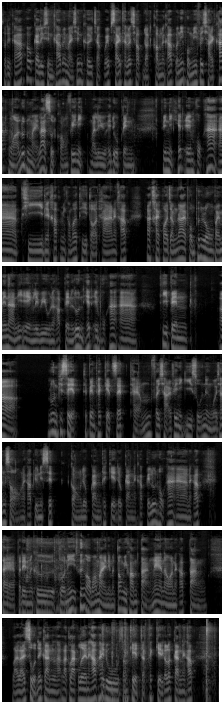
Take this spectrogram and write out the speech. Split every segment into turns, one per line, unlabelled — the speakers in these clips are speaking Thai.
สวัสดีครับพบกับการรีวิวสินค้าใหม่ๆเช่นเคยจากเว็บไซต์ t h a i l a s h o p c o m นะครับ วันนี้ผมมีไฟฉายคาดหัวรุ่นใหม่ล่าสุดของ Phoenix มารีวิวให้ดูเป็น Phoenix HM65R T นะครับ มีคำว่า T ต่อท้านะครับ ถ้าใครพอจำได้ผมเพิ่งลงไปไม่นานนี้เองรีวิวนะครับ เป็นรุ่น HM65R ที่เป็นรุ่นพิเศษที่เป็นแพ็กเกจเซตแถมไฟฉาย Phoenix E01 เวอร์ชัน2นะครับอยู่ในเซต กล่องเดียวกันแพ็กเกจเดียวกันนะครับเป็นรุ่น 65R นะครับแต่ประเด็นมันคือตัวนี้เพิ่งออกมาใหม่เนี่ยมันต้องมีความต่างแน่นอนนะครับ ต่างหลายๆ สูตรด้วยกันหลักๆ เลยนะครับ ให้ดูสังเกตจากแพ็กเกจก็แล้วกันนะครับ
